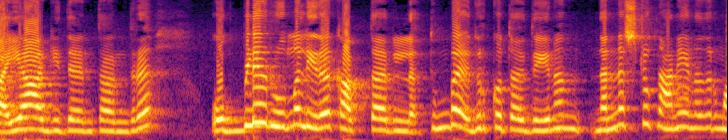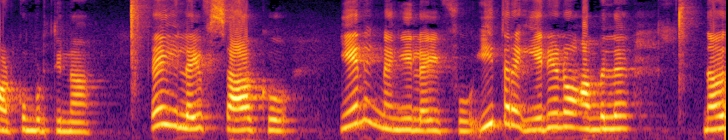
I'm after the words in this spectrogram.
ಭಯ ಆಗಿದೆ ಅಂತ ಅಂದರೆ ಒಬ್ಬಳೇ ರೂಮಲ್ಲಿ ಇರೋಕ್ಕಾಗ್ತಾ ಇರಲಿಲ್ಲ. ತುಂಬ ಎದುರ್ಕೋತಾ ಇದ್ದೆ. ಏನೋ ನನ್ನಷ್ಟು ನಾನೇ ಏನಾದರೂ ಮಾಡ್ಕೊಂಬಿಡ್ತೀನಾ ಏ, ಈ ಲೈಫ್ ಸಾಕು. ಏನಕ್ಕೆ ನಂಗೆ ಈ ಲೈಫು ಈ ಥರ ಏನೇನೋ ಆಮೇಲೆ ನಾವು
